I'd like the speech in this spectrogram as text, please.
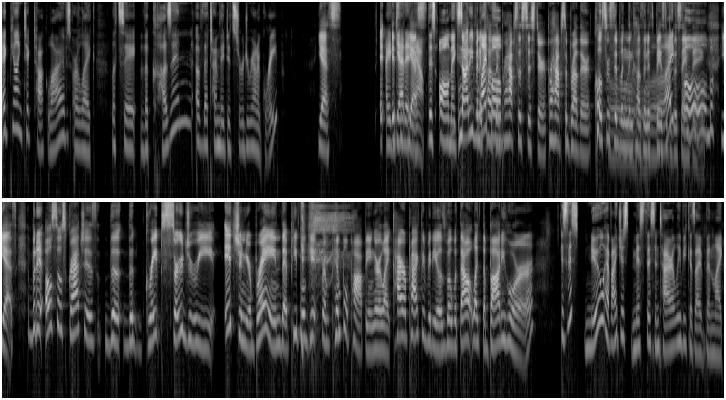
egg peeling TikTok lives are like, let's say, the cousin of that time they did surgery on a grape. Yes. It- I get it now. yes. This all makes sense. not even a cousin, bulb. perhaps a sister, perhaps a brother, closer sibling than cousin. It's basically Light the same thing. Yes, but it also scratches the the grape surgery itch in your brain that people get from pimple popping or like chiropractic videos, but without like the body horror. Is this new? Have I just missed this entirely because I've been like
